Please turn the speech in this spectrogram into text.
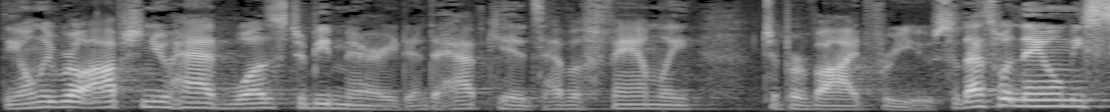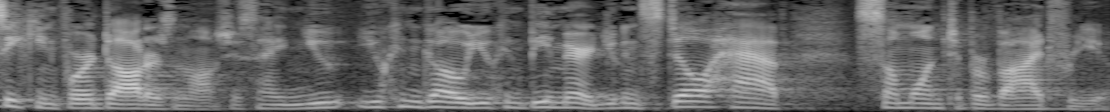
The only real option you had was to be married and to have kids, have a family to provide for you. So that's what Naomi's seeking for her daughters in law. She's saying, you, you can go, you can be married, you can still have someone to provide for you.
